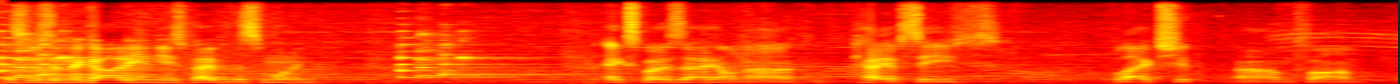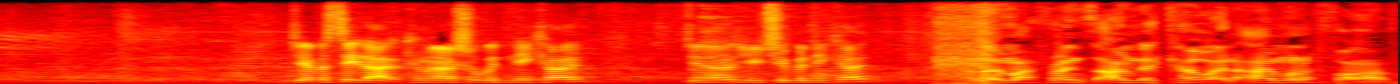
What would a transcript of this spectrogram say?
This was in the Guardian newspaper this morning. Expose on uh, KFC's flagship um, farm. Do you ever see that commercial with Niko? Do you know YouTuber Niko? Hello my friends, I'm Niko and I'm on a farm.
